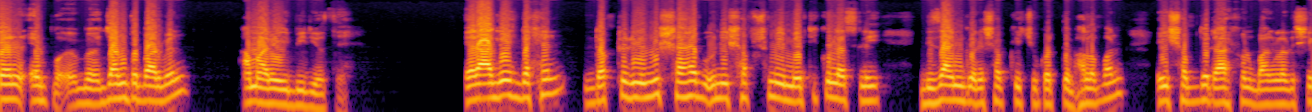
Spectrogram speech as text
এর এর, জানতে পারবেন আমার এই ভিডিওতে। এর আগে দেখেন, ডক্টর ইউনুস সাহেব উনি সবসময় মেটিকুলাসলি ডিজাইন করে সবকিছু করতে ভালো পান। এই শব্দটা এখন বাংলাদেশে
